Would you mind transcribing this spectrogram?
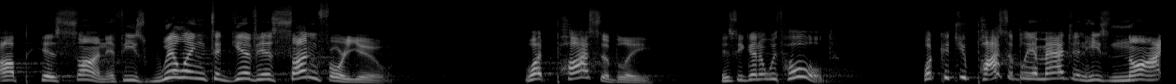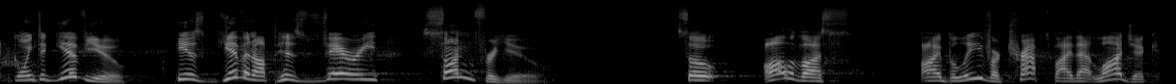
up his son, if he's willing to give his son for you, what possibly is he going to withhold? What could you possibly imagine he's not going to give you? He has given up his very son for you. So, all of us, I believe, are trapped by that logic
